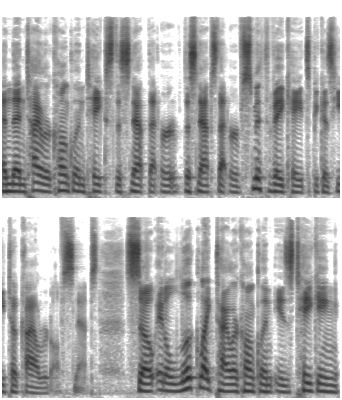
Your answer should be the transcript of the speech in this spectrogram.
and then Tyler Conklin takes the snap that Irv, the snaps that Irv Smith vacates because he took Kyle Rudolph's snaps. So it'll look like Tyler Conklin is taking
